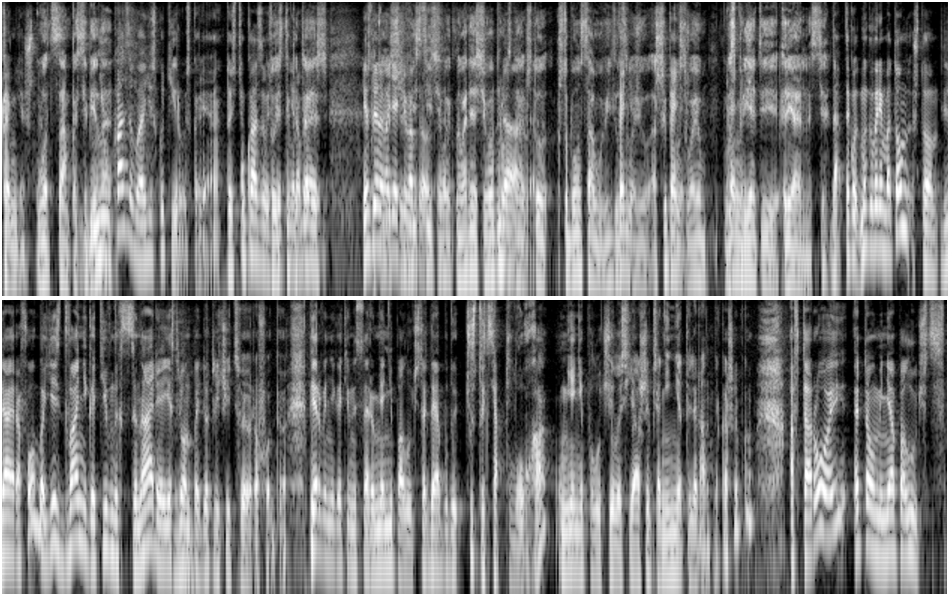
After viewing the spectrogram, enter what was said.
Конечно. Вот сам по себе, не да? указываю, а дискутирую скорее. То есть указывать То есть ты не пытаешь, работает. Если наводящий ввести вопрос. человек наводящий вопрос, Да, да, да. Что, чтобы он сам увидел Конечно, свою ошибку конечно, в своем конечно. восприятии реальности. Да, так вот, мы говорим о том, что для аэрофоба есть два негативных сценария, если он пойдет лечить свою аэрофобию. Первый негативный сценарий у меня не получится, тогда я буду чувствовать себя плохо, у меня не получилось, я ошибся, они нетолерантны к ошибкам. А второй, это у меня получится.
